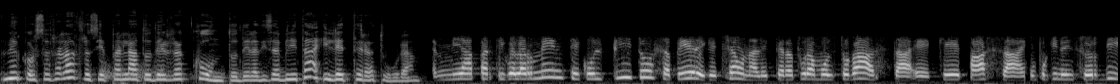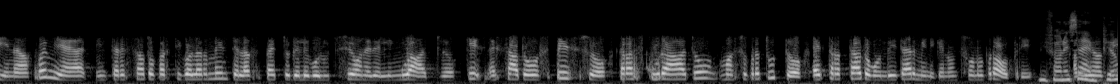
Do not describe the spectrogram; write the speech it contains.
Nel corso, fra l'altro, si è parlato del racconto della disabilità in letteratura. Mi ha particolarmente colpito sapere che c'è una letteratura molto vasta e che passa un pochino in sordina. Poi mi è interessato particolarmente l'aspetto dell'evoluzione del linguaggio, che è stato spesso trascurato, ma soprattutto è trattato con dei termini che non sono propri. Mi fa un esempio?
